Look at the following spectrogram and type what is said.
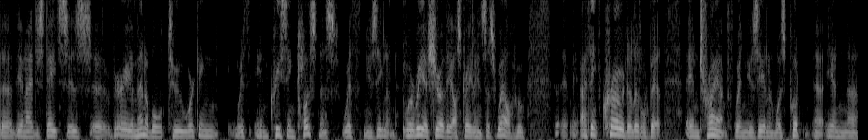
uh, the United States is uh, very amenable to working with increasing closeness with New Zealand. We'll reassure the Australians as well, who uh, I think crowed a little bit in triumph when New Zealand was put uh, in uh,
